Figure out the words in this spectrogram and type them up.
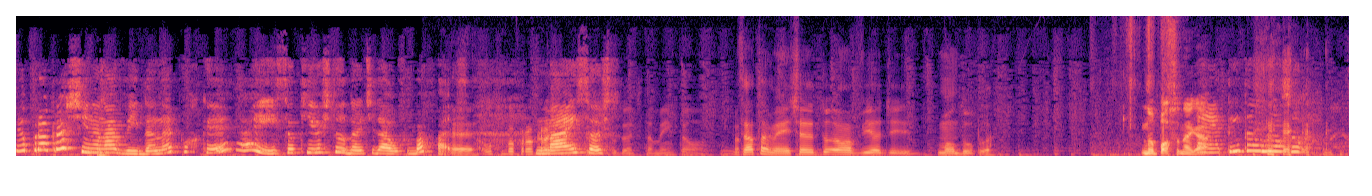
eu procrastino na vida, né? Porque é isso que o estudante da UFBA faz. É, A UFBA procrastina Mas sou- estudante também, então... exatamente. É é uma via de mão dupla. Não posso negar. É, tentando não sur...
